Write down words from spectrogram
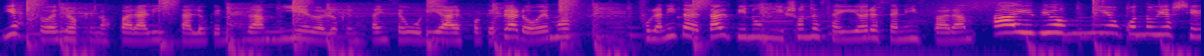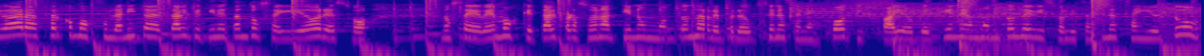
Y esto es lo que nos paraliza, lo que nos da miedo, lo que nos da inseguridades, porque claro, vemos fulanita de tal tiene un millón de seguidores en Instagram. Ay, Dios mío, ¿cuándo voy a llegar a ser como fulanita de tal que tiene tantos seguidores? O, no sé, vemos que tal persona tiene un montón de reproducciones en Spotify o que tiene un montón de visualizaciones en YouTube.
